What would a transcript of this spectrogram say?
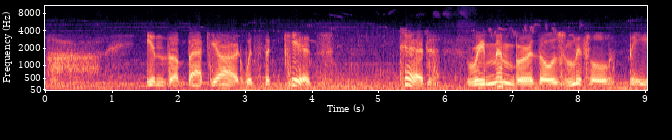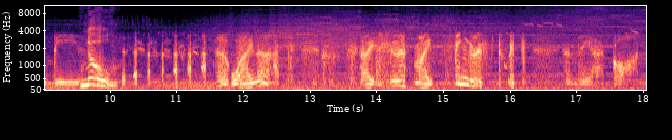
Ah, in the backyard with the kids. Ted, remember those little babies. No! Why not? I snap my fingers, click, and they are gone.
